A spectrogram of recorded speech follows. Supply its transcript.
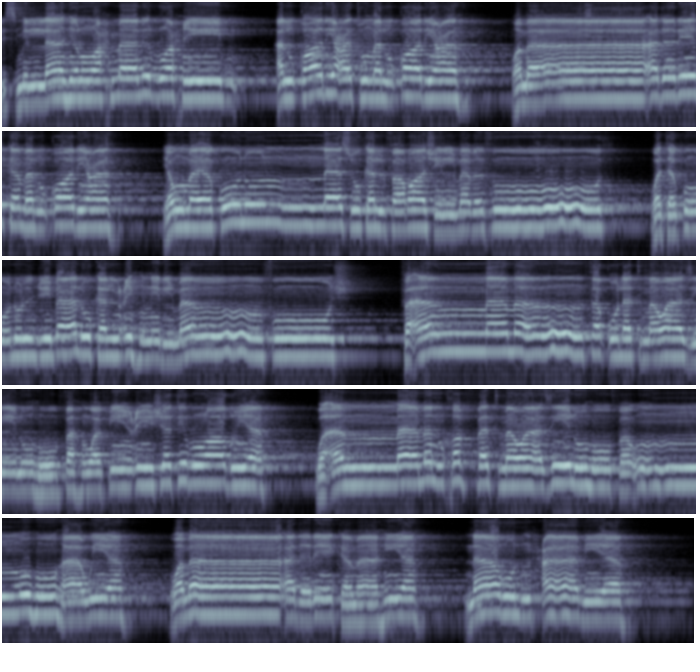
بسم الله الرحمن الرحيم. القارعة ما القارعة وما أدريك ما القارعة يوم يكون الناس كالفراش المبثوث وتكون الجبال كالعهن المنفوش. فاما من ثقلت موازينه فهو في عيشه راضيه واما من خفت موازينه فامه هاويه وما ادريك ما هي نار حاميه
